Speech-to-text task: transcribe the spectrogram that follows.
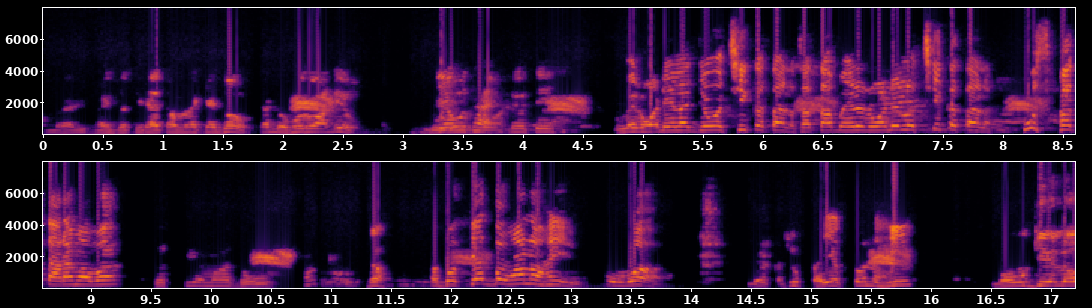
હમણાં રિફાઈન જતી રહે તો હમણાં કહેજો કે ડોહોરો આડ્યો એવું થાય. એટલે તે. અમે રોડેલા જેવો છીક હતા ને છતાં બહેરે રોડેલો છીક હતા ને હું સા તારામાં ધોતીઓમાં ધોવું જો ધોત્યા જ ધોવાનો હે. ઓવા. લે કશું કઈ તો નહીં. બહુ ગેલો.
